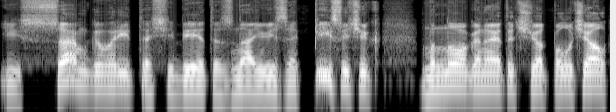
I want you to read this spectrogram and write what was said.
и сам, говорит, о себе это знаю, и записочек много на этот счет получал,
